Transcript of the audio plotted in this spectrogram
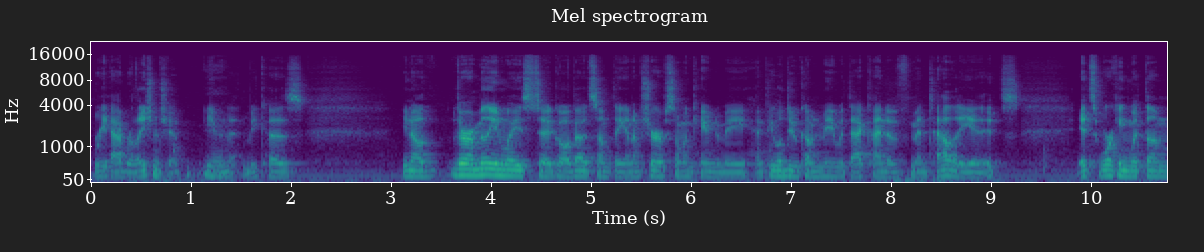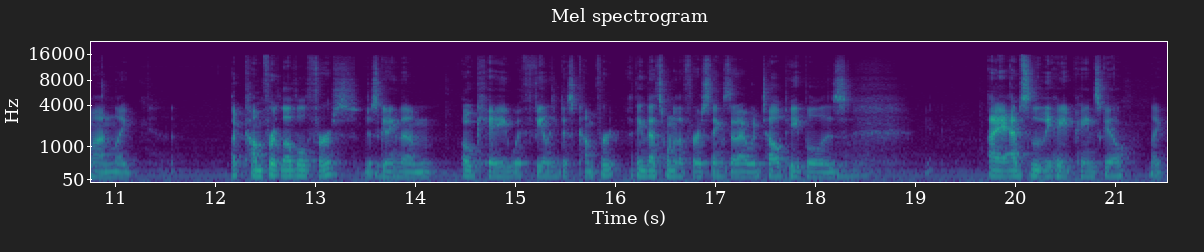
rehab relationship even Yeah. then because you know there are a million ways to go about something and i'm sure if someone came to me and people do come to me with that kind of mentality it's it's working with them on like a comfort level first just getting them okay with feeling discomfort. I think that's one of the first things that i would tell people is i absolutely hate pain scale like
